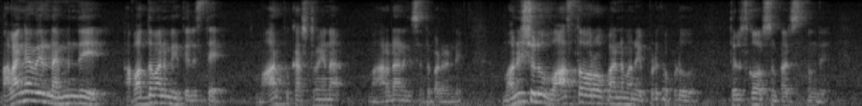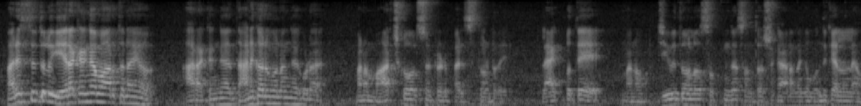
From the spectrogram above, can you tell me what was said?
బలంగా మీరు నమ్మింది అబద్ధమని మీకు తెలిస్తే మార్పు కష్టమైన మారడానికి సిద్ధపడండి. మనుషులు వాస్తవ రూపాన్ని మనం ఎప్పటికప్పుడు తెలుసుకోవాల్సిన పరిస్థితి ఉంది. పరిస్థితులు ఏ రకంగా మారుతున్నాయో ఆ రకంగా దానికి అనుగుణంగా కూడా మనం మార్చుకోవాల్సినటువంటి పరిస్థితి ఉంటుంది. లేకపోతే మనం జీవితంలో సుఖంగా సంతోషంగా ఆనందంగా ముందుకెళ్ళలేం.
